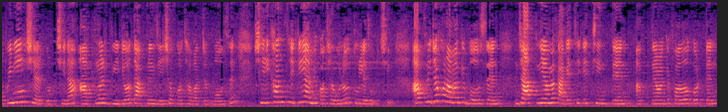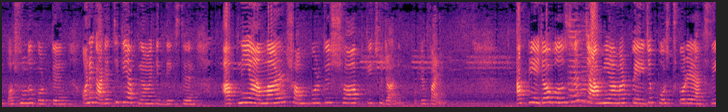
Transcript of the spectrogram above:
ওপিনিয়ন শেয়ার করছি না। আপনার ভিডিওতে আপনি যেসব কথাবার্তা বলছেন, সেইখান থেকেই আমি কথাগুলো তুলে ধরছি। আপনি যখন আমাকে বলছেন যে আপনি আমাকে আগে থেকে চিনতেন, আপনি আমাকে ফলো করতেন, পছন্দ করতেন, অনেক আগে থেকেই আপনি আমাকে দেখছেন, আপনি আমার সম্পর্কে সব কিছু জানেন ওকে ফাইন আপনি এটাও বলছেন যে আমি আমার পেজে পোস্ট করে রাখছি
